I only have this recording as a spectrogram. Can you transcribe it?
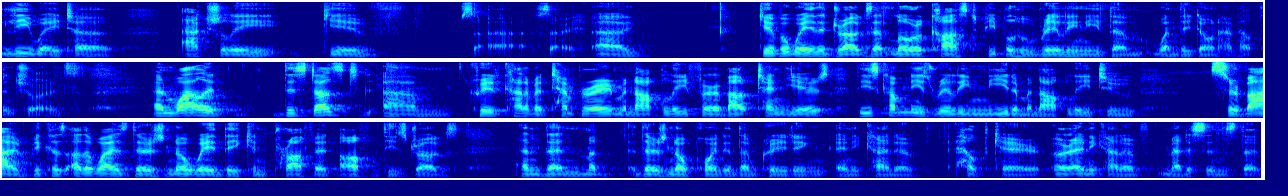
leeway to actually give uh, sorry uh, give away the drugs at lower cost to people who really need them when they don't have health insurance. And while it this does um, create kind of a temporary monopoly for about 10 years these companies really need a monopoly to survive because otherwise there's no way they can profit off of these drugs and then there's no point in them creating any kind of healthcare or any kind of medicines that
